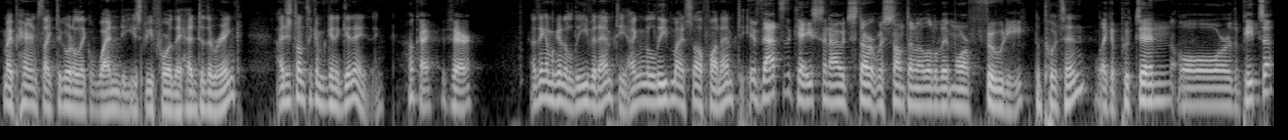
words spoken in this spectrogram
my parents like to go to like Wendy's before they head to the rink. I just don't think I'm gonna get anything. Okay, fair. I think I'm gonna leave it empty. I'm gonna leave myself on empty. If that's the case, then I would start with something a little bit more foody, The poutine, like a poutine or the pizza,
